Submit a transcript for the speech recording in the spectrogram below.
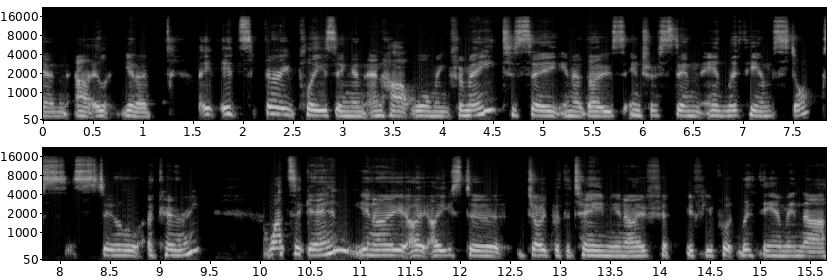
and, uh, you know, it, it's very pleasing and, and heartwarming for me to see, you know, those interest in, in lithium stocks still occurring. Once again, you know, I, I used to joke with the team, you know, if, if you put lithium in uh,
